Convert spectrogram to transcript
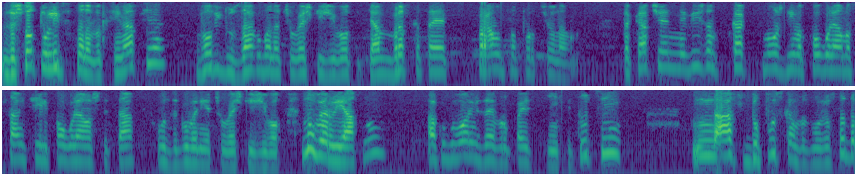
Защото липсата на вакцинация води до загуба на човешки животи. Тя връзката е право пропорционална. Така че не виждам как може да има по-голяма санкция или по-голяма щета от загубения човешки живот. Но вероятно, ако говорим за европейски институции, аз допускам възможността да,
